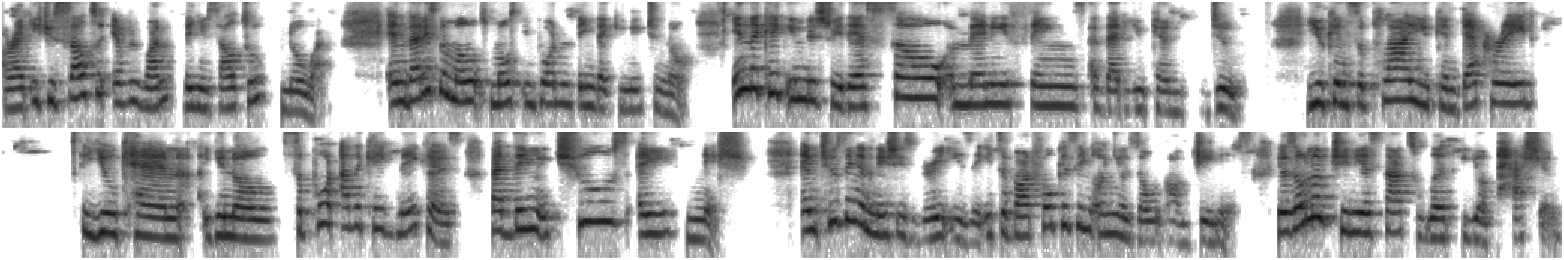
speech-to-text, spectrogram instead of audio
all right? If you sell to everyone, then you sell to no one. And that is the most, most important thing that you need to know. In the cake industry, there's so many things that you can do. You can supply, you can decorate, you can you know support other cake makers but then choose a niche and choosing a niche is very easy. It's about focusing on your zone of genius. Your zone of genius starts with your passion.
